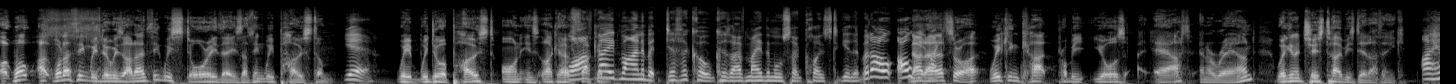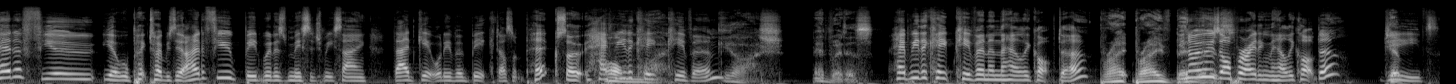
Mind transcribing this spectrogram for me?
uh, what uh, what I think we do is I don't think we story these. I think we post them. Yeah. We, we do a post on like a Well, I've fucking. made mine a bit difficult because I've made them all so close together. But I'll, I'll no, get no, like- that's all right. We can cut probably yours out and around. We're going to choose Toby's dead. I think. I had a few, yeah, we'll pick Toby's there. I had a few bedwetters message me saying they'd get whatever Beck doesn't pick. So happy Oh to keep my Kevin. Gosh, bedwetters, Happy to keep Kevin in the helicopter. brave, brave bedwetters. You know who's operating the helicopter? Jeeves.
